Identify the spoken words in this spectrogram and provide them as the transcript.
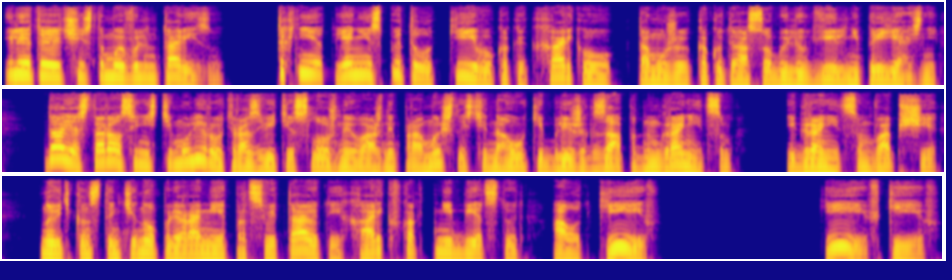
Или это чисто мой волюнтаризм? Так нет, я не испытывал к Киеву, как и к Харькову, тому же какой-то особой любви или неприязни. Да, я старался не стимулировать развитие сложной и важной промышленности науки ближе к западным границам и границам вообще. Но ведь Константинополь и Ромея процветают, и Харьков как-то не бедствует. А вот Киев... Киев, Киев.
